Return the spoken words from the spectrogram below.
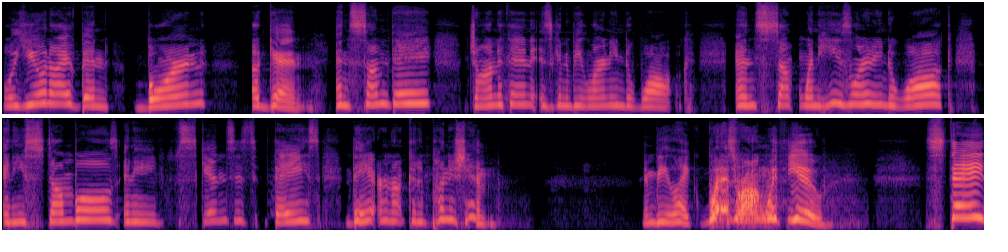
Well, you and I have been born again. And someday Jonathan is going to be learning to walk. And some, when he's learning to walk and he stumbles and he skins his face, they are not going to punish him and be like, What is wrong with you? Stay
